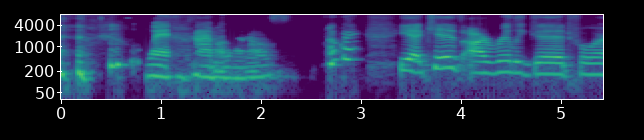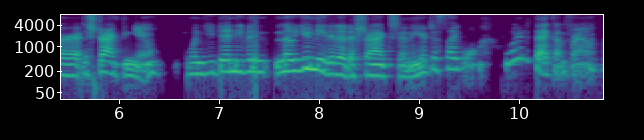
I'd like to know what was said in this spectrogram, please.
when time allows. Okay. Yeah, kids are really good for distracting you when you didn't even know you needed a distraction. And you're just like, well, where did that come from?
